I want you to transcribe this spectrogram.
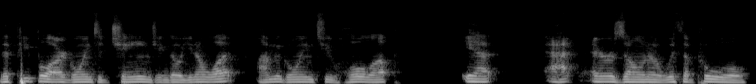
that people are going to change and go, you know what? I'm going to hole up at, at Arizona with a pool.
